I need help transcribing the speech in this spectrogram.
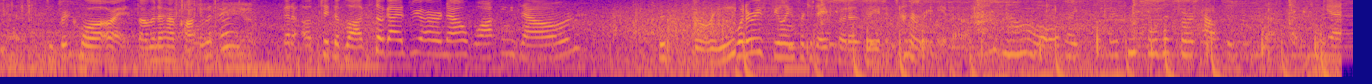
Yes. Super cool. All right, so I'm gonna have coffee with her. Gonna update the vlog. So guys, we are now walking down the street. What are we feeling for today's photos, Reed? It's kind of rainy though. No, like there's some cool historic houses and stuff. Yeah.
